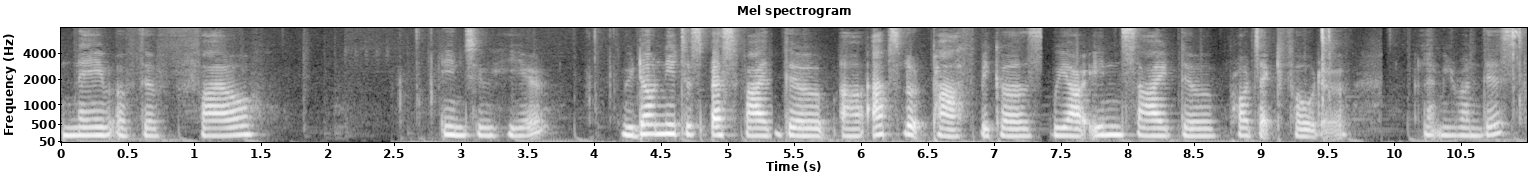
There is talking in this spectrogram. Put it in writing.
name of the file into here. We don't need to specify the uh, absolute path because we are inside the project folder. Let me run this.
